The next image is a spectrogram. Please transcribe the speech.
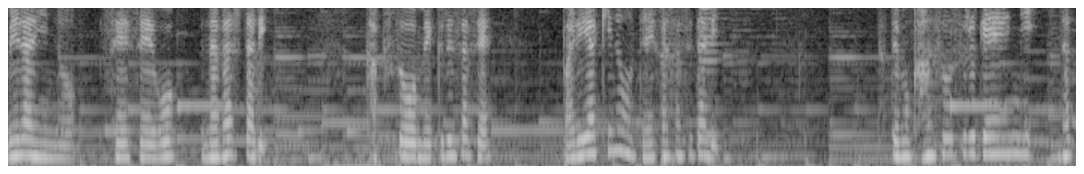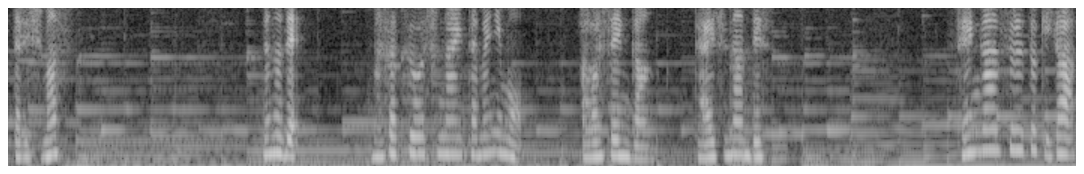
メラニンの生成を促したり角層をめくれさせバリア機能を低下させたり。ても乾燥する原因になったりします。なので摩擦をしないためにも泡洗顔大事なんです。洗顔する時が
